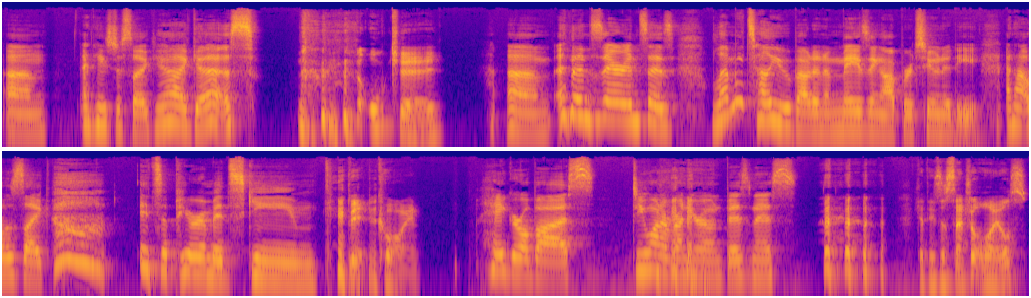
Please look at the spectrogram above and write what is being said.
Um, and he's just like, yeah, I guess. okay. And then Zarin says, Let me tell you about an amazing opportunity. And I was like, oh, It's a pyramid scheme. Bitcoin. Hey, girl boss, do you want to run your own business? Get these essential oils.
